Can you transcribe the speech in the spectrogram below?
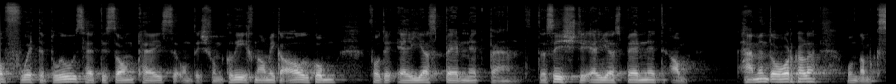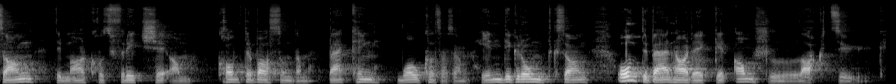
Off with the Blues hat der Song geheißen und ist vom gleichnamigen Album von der Elias Bernet Band. Das ist der Elias Bernet am Hammond-Orgel und am Gesang der Markus Fritsche am Kontrabass und am Backing Vocals, also am Hintergrundgesang und der Bernhard Ecker am Schlagzeug.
